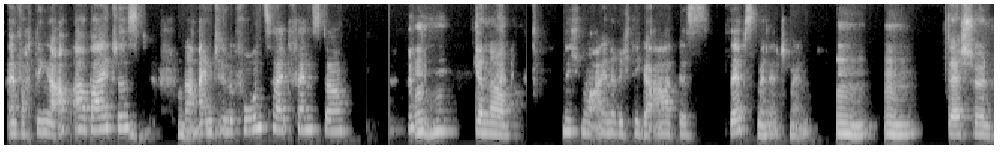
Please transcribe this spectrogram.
einfach Dinge abarbeitest. Mhm. Ne, ein Telefonzeitfenster. Mhm. Genau. Nicht nur eine richtige Art des Selbstmanagements. Mhm. Mhm. Sehr schön.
